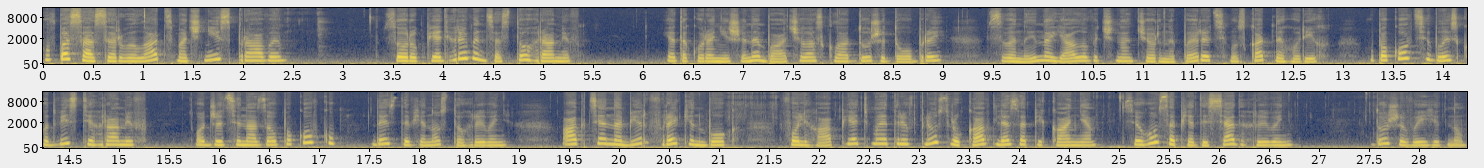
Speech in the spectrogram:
Ковбаса сервелат, смачні справи. 45 гривень за 100 грамів. Я таку раніше не бачила, склад дуже добрий. Свинина, яловична, чорний перець, мускатний горіх. В упаковці близько 200 грамів. Отже, ціна за упаковку десь 90 гривень. Акція набір Фрекінбок. Фольга 5 метрів плюс рукав для запікання. Всього за 50 гривень. Дуже вигідно.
